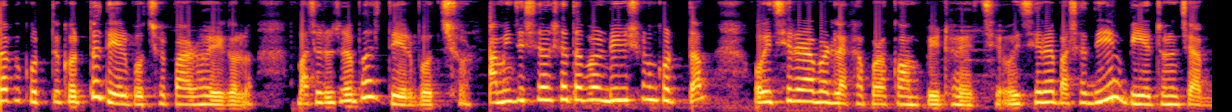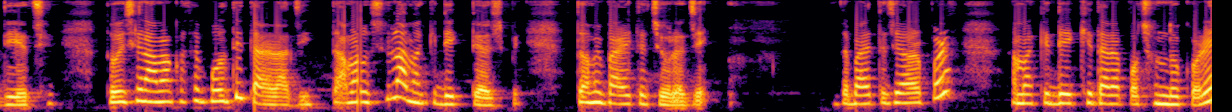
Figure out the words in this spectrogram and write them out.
এভাবে করতে করতে দেড় বছর পার হয়ে গেল। বাচ্চা দুটোর বয়স দেড় বছর। আমি যে ছেলের সাথে আবার রিলেশন করতাম, ওই ছেলের আবার লেখাপড়া কমপ্লিট হয়েছে। ওই ছেলের বাসা দিয়ে বিয়ের জন্য চাপ দিয়েছে। তো ওই ছেলে আমার কথা বলতেই তার রাজি। তো আমার ছিল আমাকে দেখতে আসবে। তো আমি বাড়িতে চলে যাই। তো বাড়িতে যাওয়ার পর আমাকে দেখে তারা পছন্দ করে।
